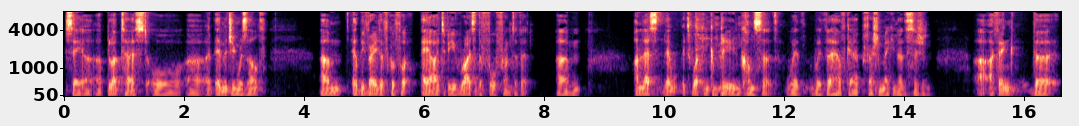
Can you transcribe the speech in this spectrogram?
say, a, a blood test or uh, an imaging result, um, it'll be very difficult for AI to be right at the forefront of it. Um, unless it's working completely in concert with, with the healthcare profession making that decision. Uh, I think the,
